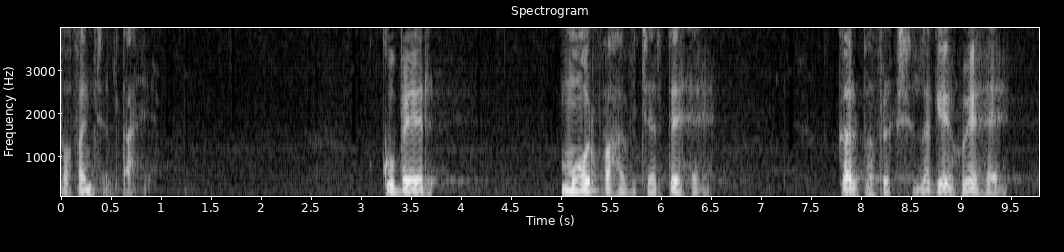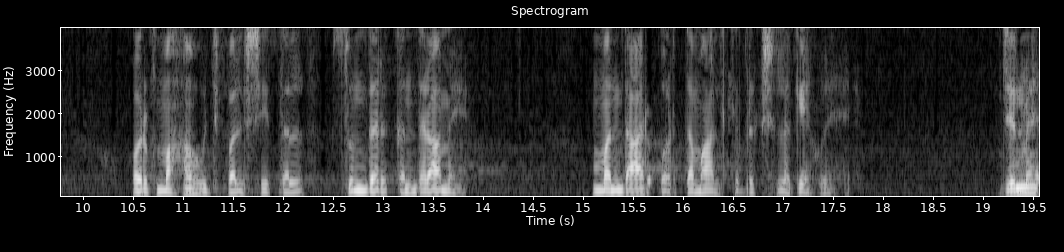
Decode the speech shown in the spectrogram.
पवन चलता है। कुबेर मोर वहाँ विचरते हैं। कल्प वृक्ष लगे हुए हैं और महा उज्जवल शीतल सुंदर कंदरा में मंदार और तमाल के वृक्ष लगे हुए हैं, जिनमें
